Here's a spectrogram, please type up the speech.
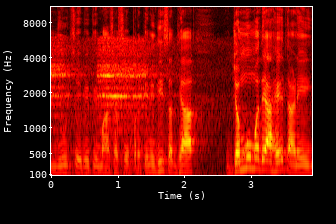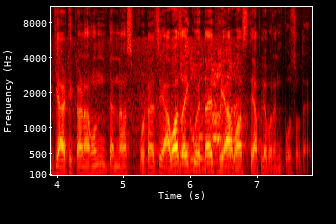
न्यूजचे बी पी माझाचे प्रतिनिधी सध्या जम्मूमध्ये आहेत आणि या ठिकाणाहून त्यांना स्फोटाचे आवाज ऐकू येत आहेत. हे आवाज ते आपल्यापर्यंत पोहोचवत आहेत.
